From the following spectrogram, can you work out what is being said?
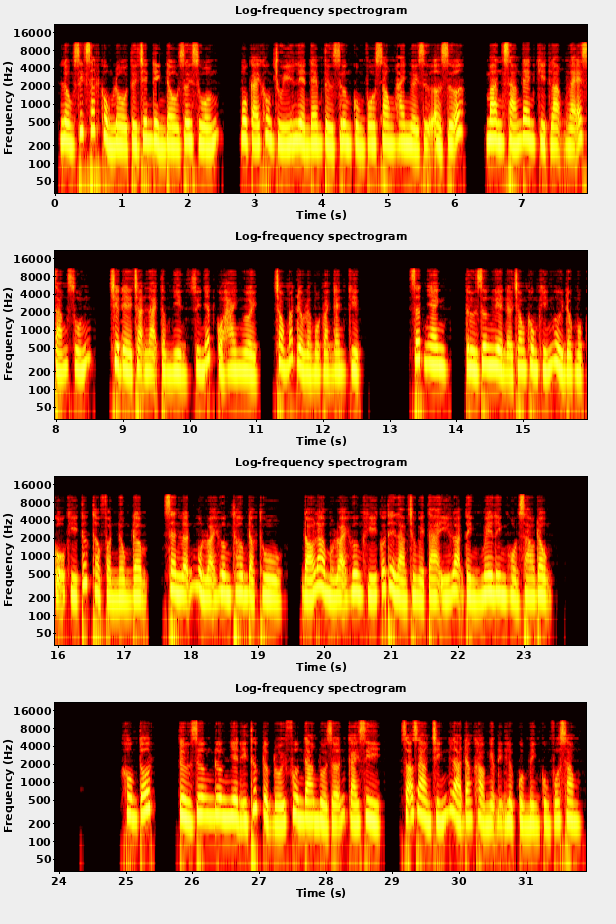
lồng xích sắt khổng lồ từ trên đỉnh đầu rơi xuống, một cái không chú ý liền đem Từ Dương cùng vô song hai người giữ ở giữa, màn sáng đen kịt lặng lẽ giáng xuống, chỉ để chặn lại tầm nhìn duy nhất của hai người, trong mắt đều là một mảnh đen kịp. Rất nhanh, Từ Dương liền ở trong không khí ngửi được một cỗ khí tức thập phần nồng đậm, xen lẫn một loại hương thơm đặc thù, đó là một loại hương khí có thể làm cho người ta ý loạn tình mê linh hồn sao động. Không tốt, Từ Dương đương nhiên ý thức được đối phương đang đùa giỡn cái gì, rõ ràng chính là đang khảo nghiệm định lực của mình cùng vô song.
